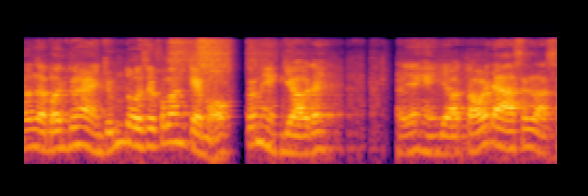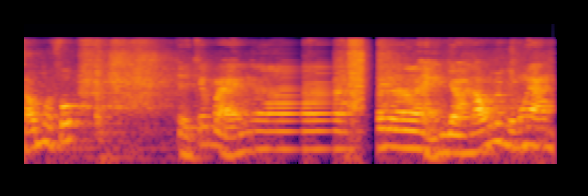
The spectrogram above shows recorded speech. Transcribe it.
nên là bên cửa hàng chúng tôi sẽ có bán kèm một cắm hẹn giờ đây. Thời gian hẹn giờ tối đa sẽ là 60 phút. Thì các bạn uh, hẹn giờ nấu những món ăn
